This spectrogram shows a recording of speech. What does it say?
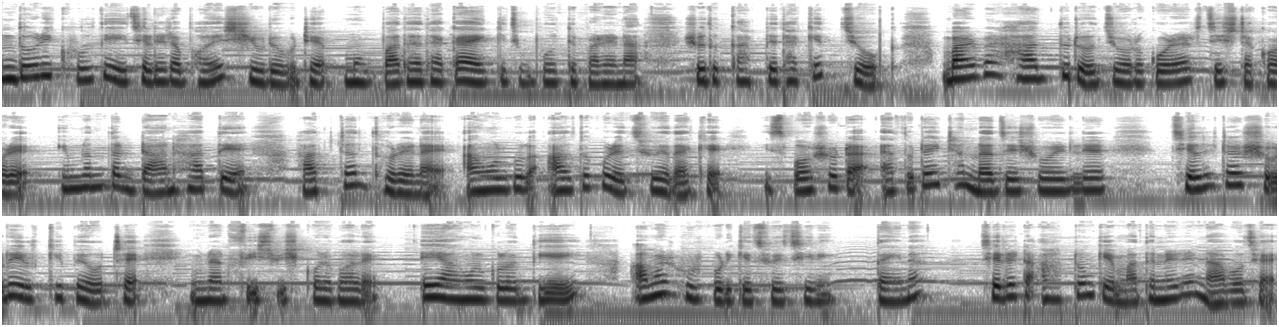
দড়ি খুলতেই ছেলেরা ভয়ে শিউরে ওঠে। মুখ বাঁধা থাকায় কিছু বলতে পারে না, শুধু কাঁপতে থাকে চোখ। বারবার হাত দুটো জড়ো করার চেষ্টা করে। ইমরান তার ডান হাতে হাতটা ধরে নেয়, আঙুলগুলো আলতো করে ছুঁয়ে দেখে। স্পর্শটা এতটাই ঠান্ডা যে শরীরের, ছেলেটার শরীর কেঁপে ওঠে। ইমরান ফিস ফিস করে বলে, এই আঙুলগুলো দিয়েই আমার হুড়পুরিকে ছুঁয়েছিলি, তাই না? ছেলেটা আতঙ্কে মাথা নেড়ে না বোঝায়,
